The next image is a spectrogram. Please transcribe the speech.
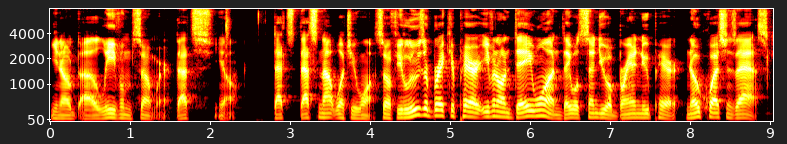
You know, uh, leave them somewhere. That's, you know, that's that's not what you want. So if you lose or break your pair, even on day one, they will send you a brand new pair. No questions asked.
